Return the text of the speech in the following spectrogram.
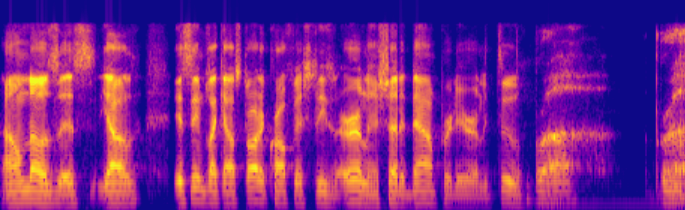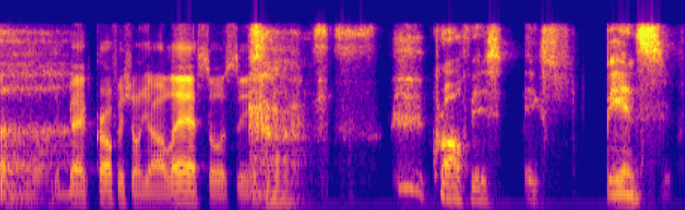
I don't know. It's, it's y'all. It seems like y'all started crawfish season early and shut it down pretty early too. Bruh, bruh. The back crawfish on y'all ass, so it seems. Crawfish expensive.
